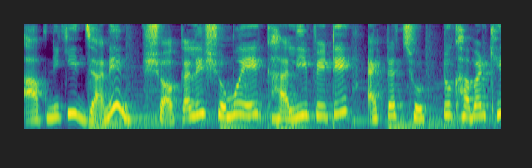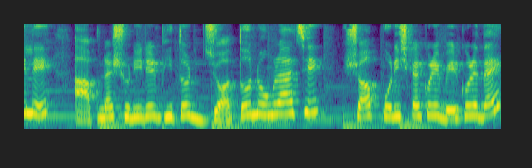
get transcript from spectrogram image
আপনি কি জানেন সকালের সময়ে খালি পেটে একটা ছোট্ট খাবার খেলে আপনার শরীরের ভিতর যত নোংরা আছে সব পরিষ্কার করে বের করে দেয়?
